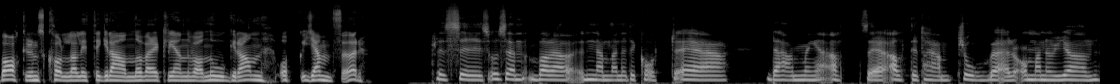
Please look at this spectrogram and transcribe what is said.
bakgrundskolla lite grann och verkligen vara noggrann och jämför. Precis, och sen bara nämna lite kort. Eh det här med att eh, alltid ta hem prover om man nu gör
